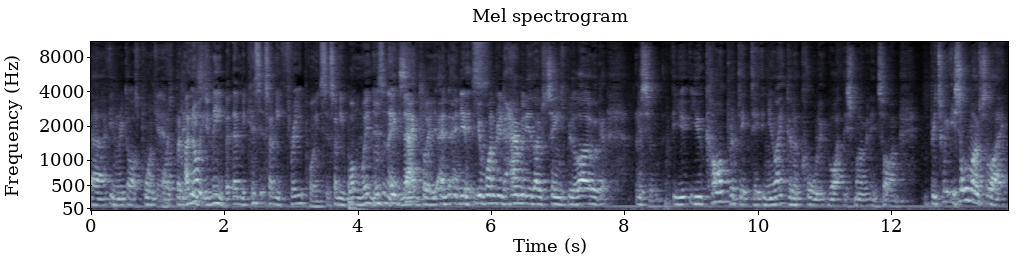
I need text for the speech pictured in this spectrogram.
uh, in regards point yeah. wise. but I know is- what you mean, but then because it's only three points, it's only one win, isn't it? Exactly, and, and you, It's- you're wondering how many of those teams below. are go- Listen, you, you can't predict it, and you ain't going to call it right this moment in time. Between it's almost like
